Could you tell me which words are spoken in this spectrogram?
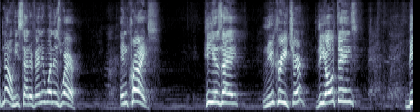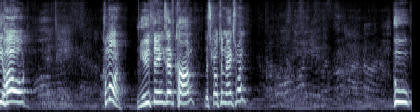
But no, he said, if anyone is where? In Christ. He is a new creature. The old things, behold, come on, new things have come. Let's go to the next one. Who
